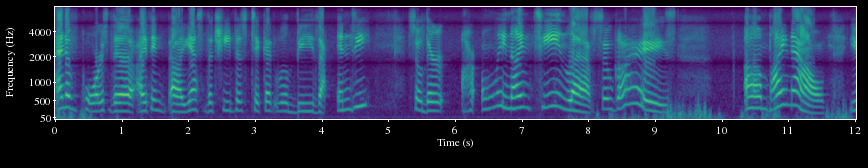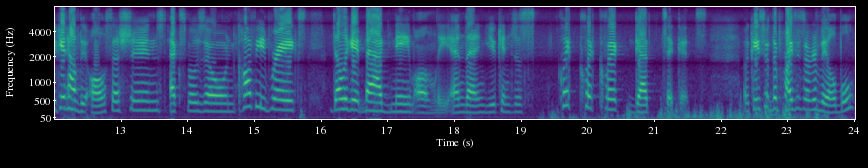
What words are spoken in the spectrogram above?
And of course, the I think uh, yes, the cheapest ticket will be the indie. So there are only 19 left. So guys, um, by now you can have the all sessions, expo zone, coffee breaks, delegate bag name only, and then you can just click, click, click, get tickets. Okay, so the prices are available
